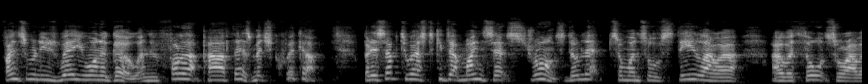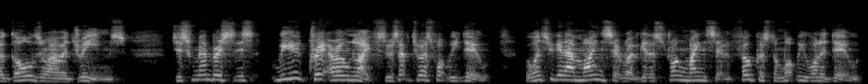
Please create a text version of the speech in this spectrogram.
find someone who's where you want to go, and then follow that path there. It's much quicker. But it's up to us to keep that mindset strong. So don't let someone sort of steal our our thoughts or our goals or our dreams just remember, it's, we create our own life, so it's up to us what we do. But once we get our mindset right, we get a strong mindset and focused on what we want to do,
